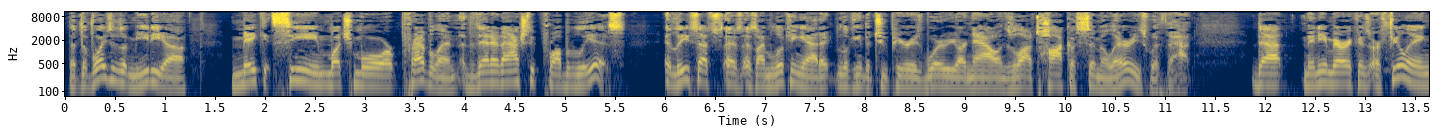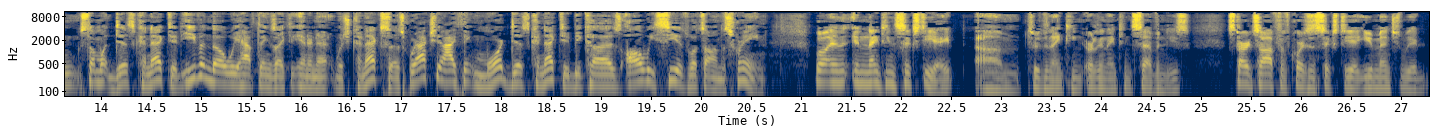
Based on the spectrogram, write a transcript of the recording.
that the voices of media make it seem much more prevalent than it actually probably is. At least that's as, as I'm looking at it, looking at the two periods where we are now, and there's a lot of talk of similarities with that that many Americans are feeling somewhat disconnected, even though we have things like the internet which connects us. We're actually, I think, more disconnected because all we see is what's on the screen. Well, in, in 1968, um, through the 19, early 1970s, starts off, of course, in 68. You mentioned we had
